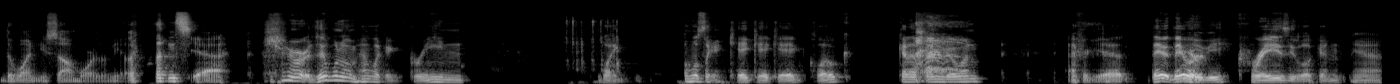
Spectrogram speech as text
the one you saw more than the other ones. Yeah. I'm trying to remember, did one of them have like a green, like almost like a KKK cloak kind of thing going? I forget. They they were Maybe. crazy looking. Yeah.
